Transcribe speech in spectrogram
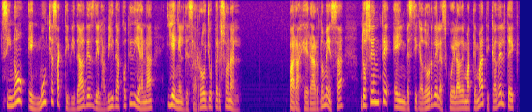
sino en muchas actividades de la vida cotidiana y en el desarrollo personal. Para Gerardo Mesa, docente e investigador de la Escuela de Matemática del TEC,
